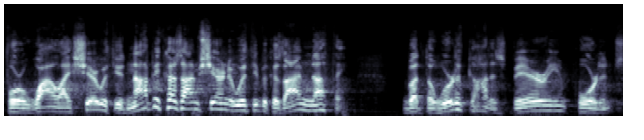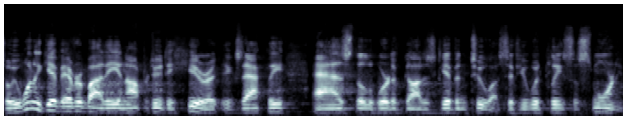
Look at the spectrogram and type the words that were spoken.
for a while I share with you. Not because I'm sharing it with you, because I'm nothing. but the Word of God is very important. So we want to give everybody an opportunity to hear it exactly as the Word of God is given to us, if you would please, this morning.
